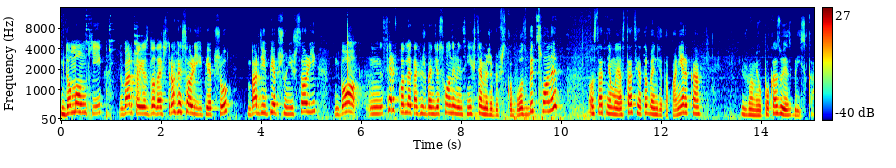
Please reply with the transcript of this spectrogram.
Do mąki warto jest dodać trochę soli i pieprzu. Bardziej pieprzu niż soli, bo mm, ser w kotletach już będzie słony, więc nie chcemy, żeby wszystko było zbyt słone. Ostatnia moja stacja to będzie ta panierka. Już Wam ją pokazuję z bliska.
